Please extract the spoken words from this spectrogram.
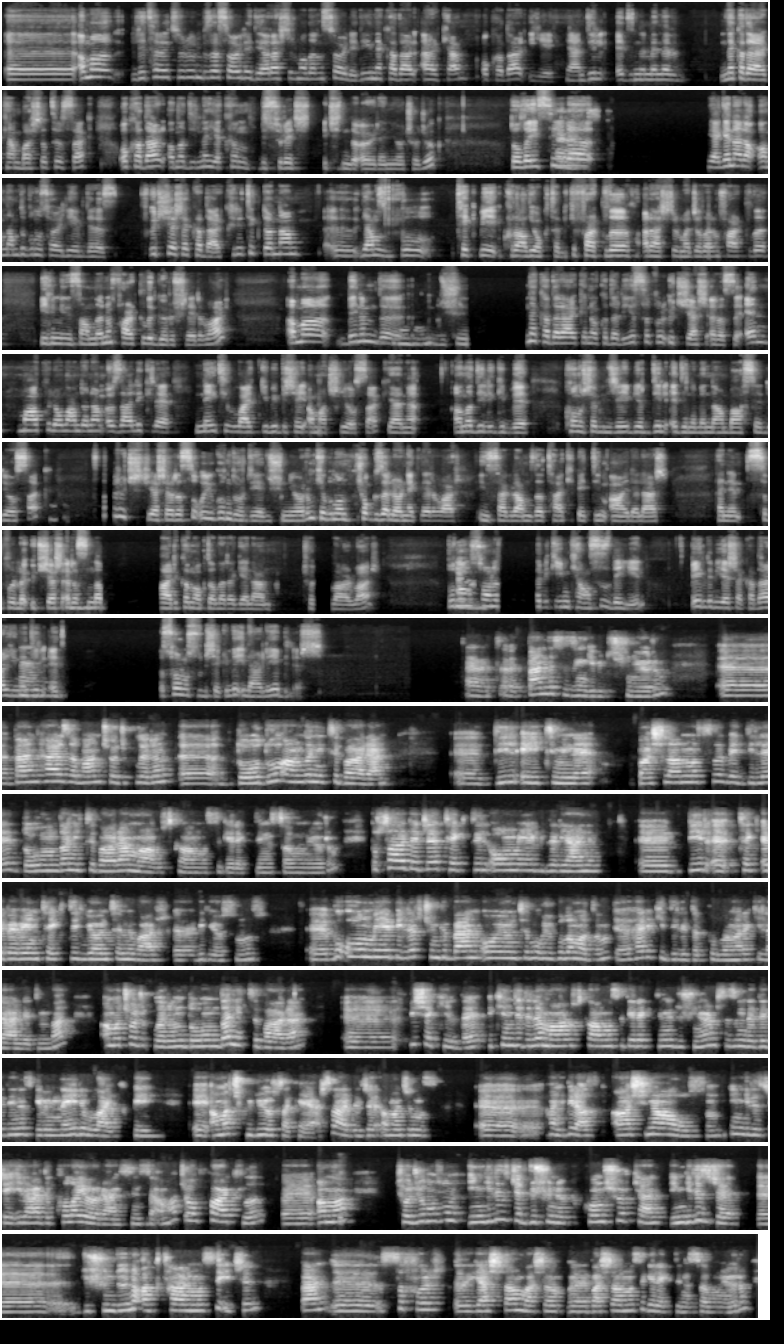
Ee, ama literatürün bize söylediği, araştırmaların söylediği ne kadar erken o kadar iyi. Yani dil edinimini ne kadar erken başlatırsak o kadar ana diline yakın bir süreç içinde öğreniyor çocuk. Dolayısıyla Evet. ya genel anlamda bunu söyleyebiliriz. 3 yaşa kadar kritik dönem. e, yalnız bu tek bir kural yok tabii ki. Farklı araştırmacıların, farklı bilim insanlarının farklı görüşleri var. Ama benim de düşüncem ne kadar erken o kadar iyi. 0-3 yaş arası en makul olan dönem özellikle native like gibi bir şey amaçlıyorsak yani ana dili gibi konuşabileceği bir dil ediniminden bahsediyorsak 0-3 yaş arası uygundur diye düşünüyorum ki bunun çok güzel örnekleri var. Instagram'da takip ettiğim aileler hani 0 ile 3 yaş arasında harika noktalara gelen çocuklar var. Bunun sonrası tabii ki imkansız değil. Belli bir yaşa kadar yine dil edinimi sorunsuz bir şekilde ilerleyebilir. Evet, evet. Ben de sizin gibi düşünüyorum. Ee, ben her zaman çocukların e, doğduğu andan itibaren e, dil eğitimine başlanması ve dile doğumdan itibaren maruz kalması gerektiğini savunuyorum. Bu sadece tek dil olmayabilir. Yani e, bir e, tek ebeveyn tek dil yöntemi var e, biliyorsunuz. E, bu olmayabilir çünkü ben o yöntemi uygulamadım. E, her iki dili de kullanarak ilerledim ben. Ama çocukların doğumdan itibaren e, bir şekilde ikinci dile maruz kalması gerektiğini düşünüyorum. Sizin de dediğiniz gibi native-like bir e, amaç güdüyorsak eğer sadece amacımız e, hani biraz aşina olsun, İngilizceyi ileride kolay öğrensinse amaç o farklı E, ama çocuğumuzun İngilizce düşünüp konuşurken İngilizce e, düşündüğünü aktarması için ben e, sıfır e, yaştan başla, e, başlanması gerektiğini savunuyorum.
